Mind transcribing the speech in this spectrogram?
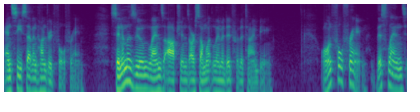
and C700 full frame, cinema zoom lens options are somewhat limited for the time being. On full frame, this lens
